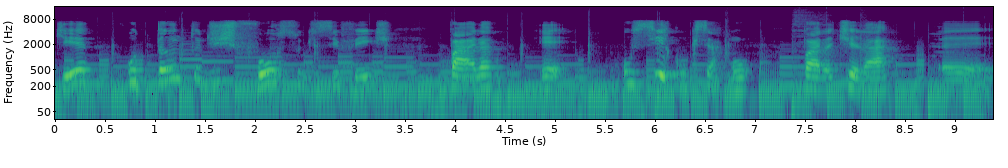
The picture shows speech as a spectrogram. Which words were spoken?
que o tanto de esforço que se fez para é, o circo que se armou para tirar é,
